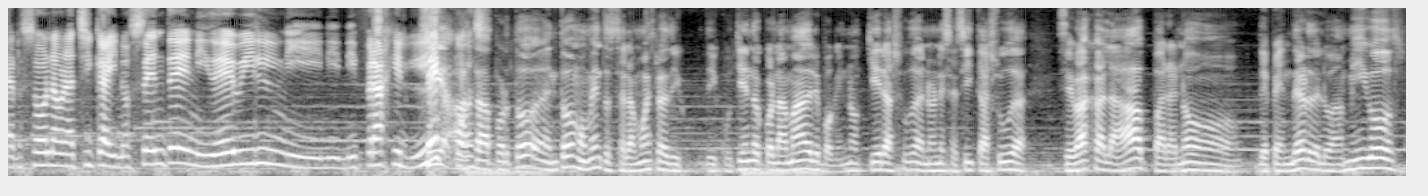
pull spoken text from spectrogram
persona, una chica inocente, ni débil, ni, ni, ni frágil, Sí, lejos. hasta por todo, en todo momento se la muestra di- discutiendo con la madre porque no quiere ayuda, no necesita ayuda. Se baja la app para no depender de los amigos.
